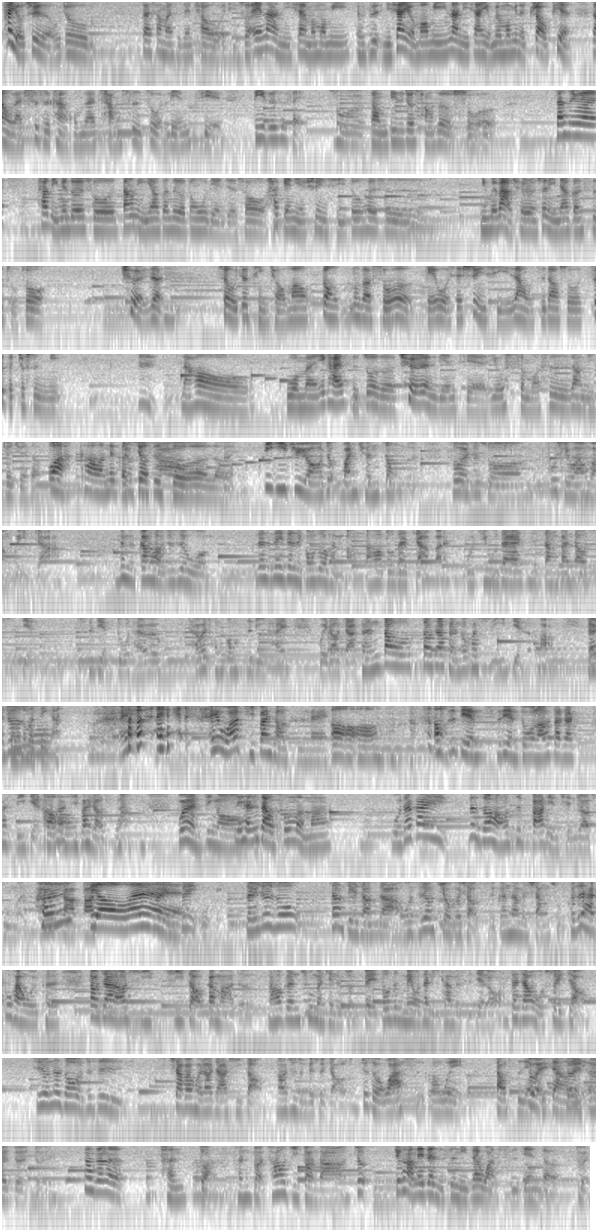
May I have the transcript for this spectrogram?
太有趣了，我就在上班时间敲了违停，说：哎，那你现在有没有猫咪？呃，不是，你现在有猫咪，那你现在有没有猫咪的照片？让我来试试看，我们来尝试做连接。第一只是谁？索尔。但我们第一只就尝试了索尔，但是因为。它里面都会说，当你要跟这个动物连接的时候，它给你的讯息都会是你没办法确认，所以你一定要跟饲主做确认。所以我就请求猫动那个索尔给我一些讯息，让我知道说这个就是你。嗯，然后我们一开始做的确认连接有什么是让你就觉得哇靠，那个就是索尔了。第一句哦，就完全中了。索尔就说不喜欢晚回家，那个刚好就是我那那阵子工作很忙，然后都在加班，我几乎大概是上班到十点十点多才会才会从公司离开回到家，可能到到家可能都快十一点了吧。哎，怎么这么近啊？哎哎哎，我要骑半小时呢。哦哦 哦，十点十点多，然后大家快十一点了，都要骑半小时啊。不会很近哦。你很早出门吗？我大概那时候好像是八点前就要出门，很久哎。对，所以我等于就是说这样几个小时啊，我只有九个小时跟他们相处，可是还不含我可能到家然后洗洗澡干嘛的，然后跟出门前的准备都是没有在理他们的时间哦。再加上我睡觉，其实那时候就是下班回到家洗澡，然后就准备睡觉了，就只有挖屎跟喂。到饲料就这样而已。对对对对，那真的很短，很短，超级短的啊！就就刚好那阵子是你在晚时间的。对，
